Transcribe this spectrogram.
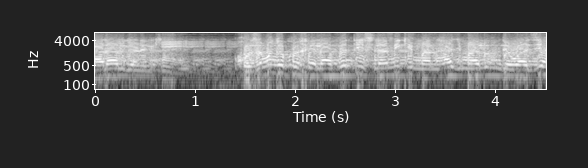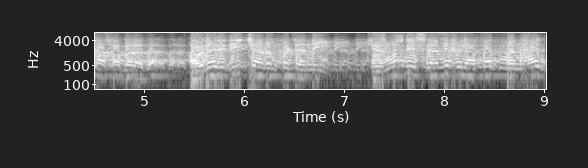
حلال ګڼل کيږي. خو زمونږ په خلافت اسلامي کې منهج معلوم دی واضحه خبره ده او دا دې د هیچا نه پټه نه وي چې زمونږ د اسلامي خلافت منهج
